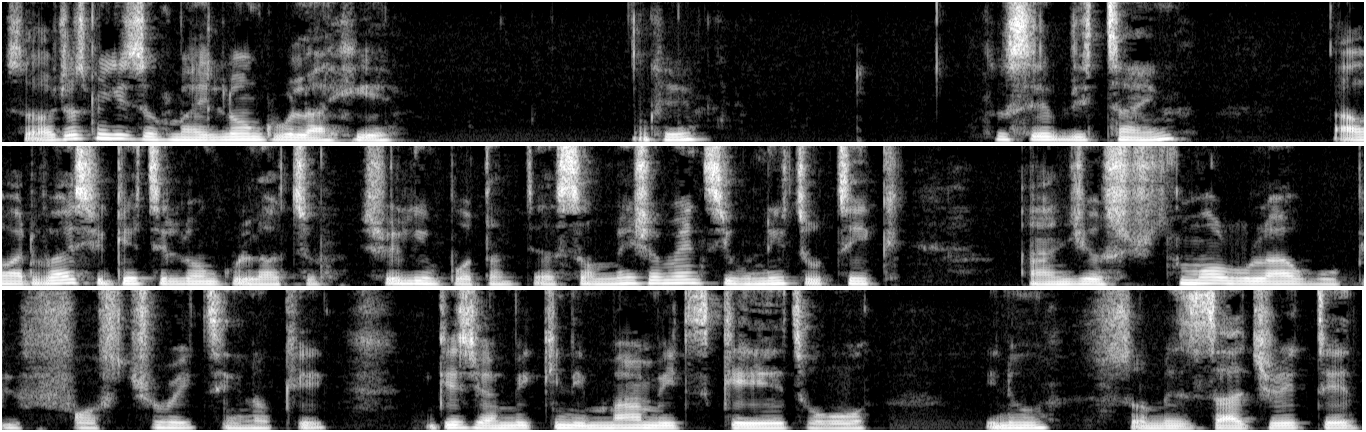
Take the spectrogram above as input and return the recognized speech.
So i'll just make use of my long ruler here. Okay. To save the time i'll advise you get a long ruler too. It's really important. There are some measurements you need to take and your small ruler will be frustrating okay? In case you are making a mermaid skirt or you know some exaggerated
